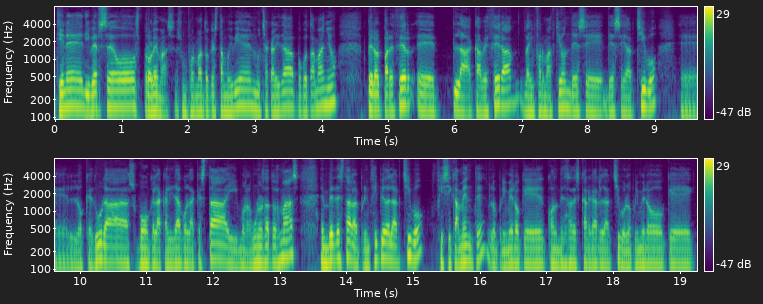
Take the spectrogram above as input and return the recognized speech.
tiene diversos problemas. Es un formato que está muy bien, mucha calidad, poco tamaño, pero al parecer eh, la cabecera, la información de ese, de ese archivo, eh, lo que dura, supongo que la calidad con la que está y bueno, algunos datos más, en vez de estar al principio del archivo, físicamente, lo primero que cuando empiezas a descargar el archivo, lo primero que,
